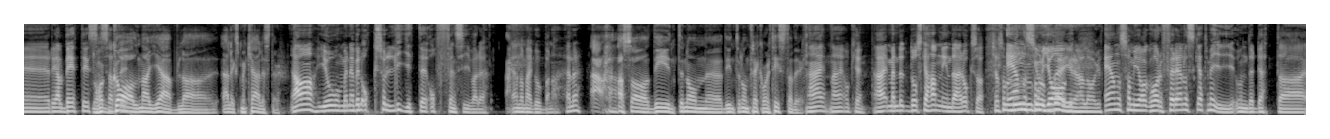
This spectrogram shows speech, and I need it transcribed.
Eh, Real Betis. Du har Så att det- galna jävla Alex McAllister. Ja, jo, men är väl också lite offensivare än de här gubbarna, eller? Ah, alltså det är inte någon, eh, det är inte någon trekvartista direkt. Nej, nej, okej. Nej, men då ska han in där också. Känns som En som jag- i det här laget. En som jag har förälskat mig i under detta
